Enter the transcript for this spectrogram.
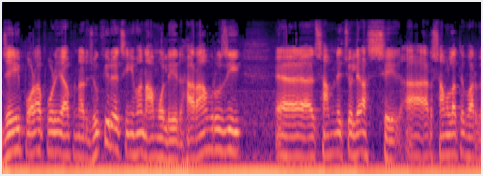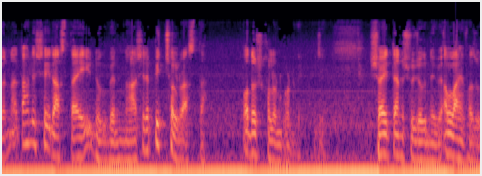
যেই পড়া পড়ে আপনার ঝুঁকি রয়েছে, ইমান আমলের হারাম রুজি সামনে চলে আসছে, আর সামলাতে পারবেন না, তাহলে সেই রাস্তায় ঢুকবেন না। সেটা পিচ্ছল রাস্তা, পদস্খলন ঘটবে। জি। শয়তান সুযোগ নেবে। আল্লাহ হেফাজত।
